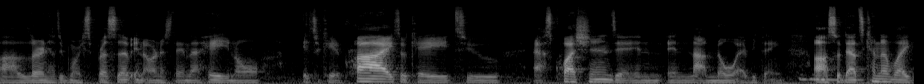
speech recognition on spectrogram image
uh, learn how to be more expressive, and understand that hey, you know, it's okay to cry, it's okay to ask questions and and not know everything. Uh, mm-hmm. so that's kind of like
